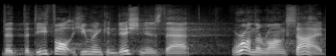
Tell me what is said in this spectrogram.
The, the default human condition is that we're on the wrong side,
